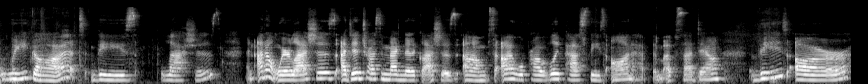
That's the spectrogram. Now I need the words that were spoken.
we got these lashes. And I don't wear lashes. I did try some magnetic lashes, um, so I will probably pass these on. I have them upside down. These are,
